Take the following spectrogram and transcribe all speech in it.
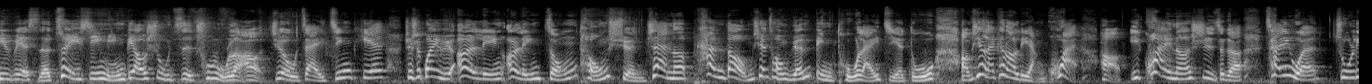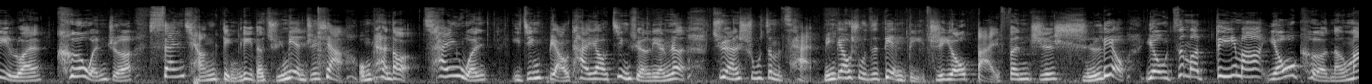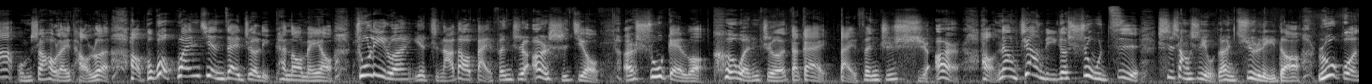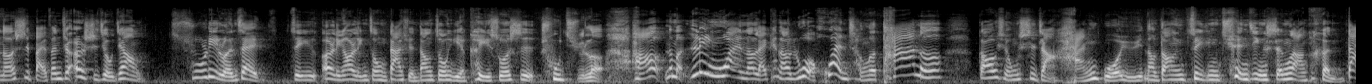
TVS 的最新民调数字出炉了啊！就在今天，这是关于二零二零总统选战呢。看到我们先从圆饼图来解读。好，我们先来看到两块。好，一块呢是这个蔡英文、朱立伦、柯文哲三强鼎立的局面之下，我们看到蔡英文已经表态要竞选连任，居然输这么惨，民调数字垫底，只有百分之十六，有这么低吗？有可能吗？我们稍后来讨论。好，不过关键在这里，看到没有？朱立伦也只拿到百分之二十九，而输给了柯文哲大概百分之十二。好，那这样的一个数字，事实上是有段距离的。如果呢是百分之二十九，这样朱立伦在这二零二零总统大选当中也可以说是出局了。好，那么另外呢来看到，如果换成了他呢？高雄市长韩国瑜，那当然最近劝进声浪很大，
